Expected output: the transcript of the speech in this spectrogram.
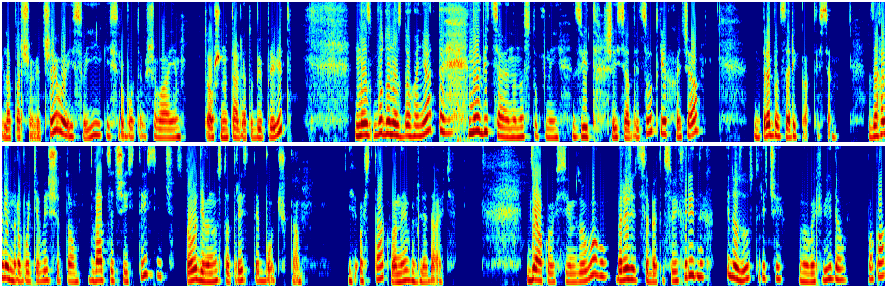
для першого відшиву, і свої якісь роботи вишиває. Тож, Наталя, тобі привіт. Буду нас доганяти. Не обіцяю на наступний звіт 60%, хоча не треба зарікатися. Взагалі на роботі вишито 26 тисяч 193 стебочка. І ось так вони виглядають. Дякую всім за увагу. Бережіть себе та своїх рідних і до зустрічі у нових відео. Па-па!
